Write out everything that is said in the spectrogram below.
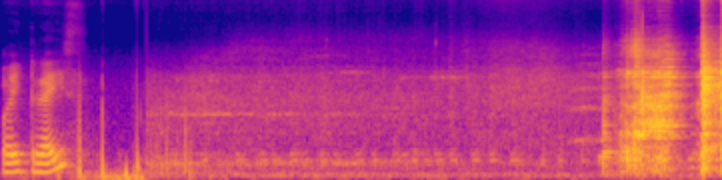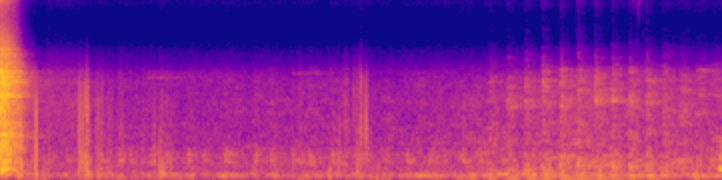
white rice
